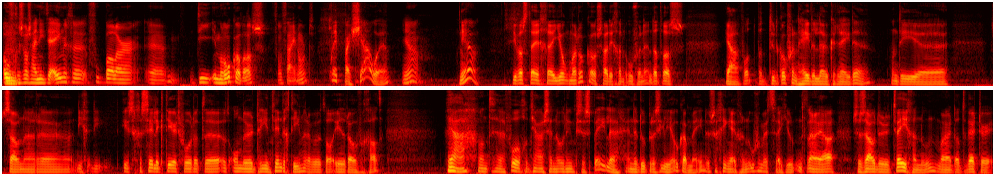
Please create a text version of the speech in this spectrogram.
Overigens was hij niet de enige voetballer ehm, die in Marokko was van Feyenoord. nee, Pashao, hè? Ja, Ja, die was tegen Jong Marokko zou die gaan oefenen. En dat was, ja, wat, wat natuurlijk ook voor een hele leuke reden. Want die eh, zou naar, eh, die, die is geselecteerd voor het, eh, het onder 23 team. Daar hebben we het al eerder over gehad. Ja, want volgend jaar zijn de Olympische Spelen en daar doet Brazilië ook aan mee. Dus ze gingen even een oefenwedstrijdje doen. Nou ja, ze zouden er twee gaan doen, maar dat werd er,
